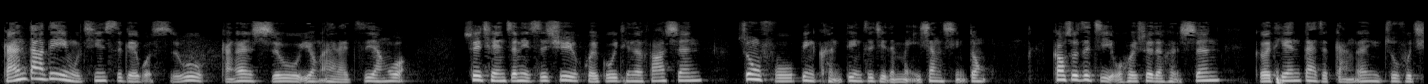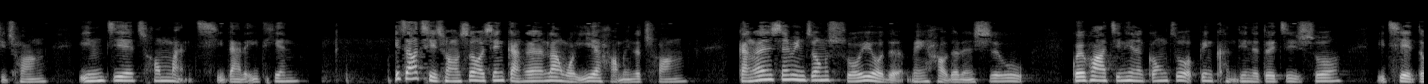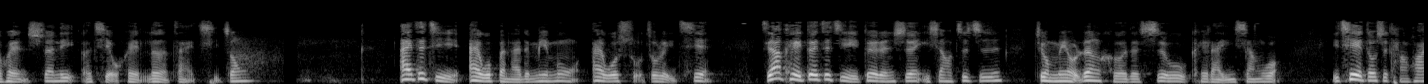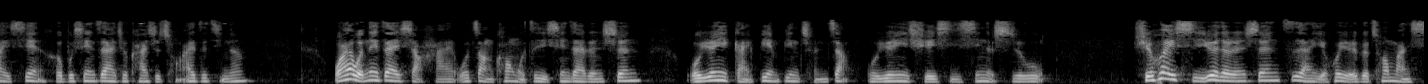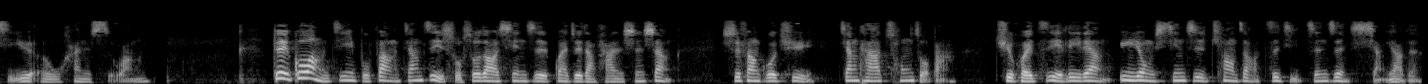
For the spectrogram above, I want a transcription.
感恩大地母亲赐给我食物，感恩食物用爱来滋养我。睡前整理思绪，回顾一天的发生，祝福并肯定自己的每一项行动，告诉自己我会睡得很深，隔天带着感恩与祝福起床，迎接充满期待的一天。一早起床的时候，先感恩让我一夜好眠的床，感恩生命中所有的美好的人事物，规划今天的工作，并肯定的对自己说，一切都会很顺利，而且我会乐在其中。爱自己，爱我本来的面目，爱我所做的一切。只要可以对自己、对人生一笑置之，就没有任何的事物可以来影响我。一切都是昙花一现，何不现在就开始宠爱自己呢？我爱我内在小孩，我掌控我自己现在人生，我愿意改变并成长，我愿意学习新的事物，学会喜悦的人生，自然也会有一个充满喜悦而无憾的死亡。对过往记忆不放，将自己所受到的限制怪罪到他人身上，释放过去，将它冲走吧，取回自己的力量，运用心智创造自己真正想要的。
